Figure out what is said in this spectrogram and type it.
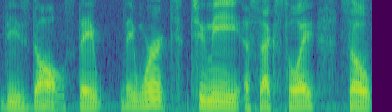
these dolls, they, they weren't to me a sex toy. So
